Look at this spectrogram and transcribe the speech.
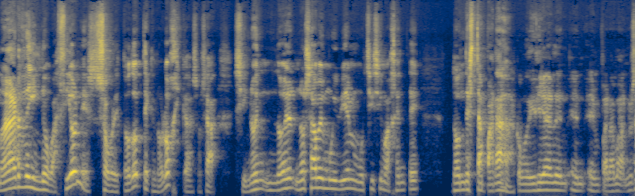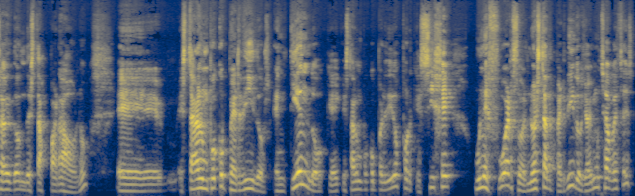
mar de innovaciones, sobre todo tecnológicas. O sea, si no, no, sabe muy bien muchísima gente dónde está parada, como dirían en, Panamá, no sabe dónde estás parado, ¿no? Eh, están un poco perdidos. Entiendo que hay que estar un poco perdidos porque exige un esfuerzo el no estar perdidos. Y hay muchas veces,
